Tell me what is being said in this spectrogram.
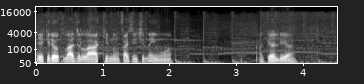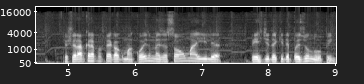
E aquele outro lado de lá que não faz sentido nenhum, ó. Aquele ali, ó. Eu jurava que era pra pegar alguma coisa, mas é só uma ilha perdida aqui depois de um looping.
